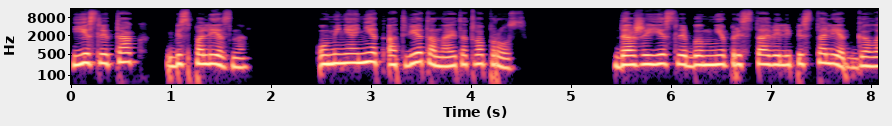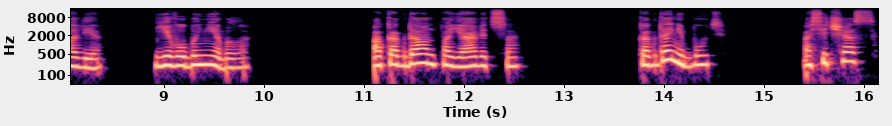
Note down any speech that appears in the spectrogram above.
Если так, бесполезно. У меня нет ответа на этот вопрос. Даже если бы мне приставили пистолет к голове, его бы не было. А когда он появится? Когда-нибудь. А сейчас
